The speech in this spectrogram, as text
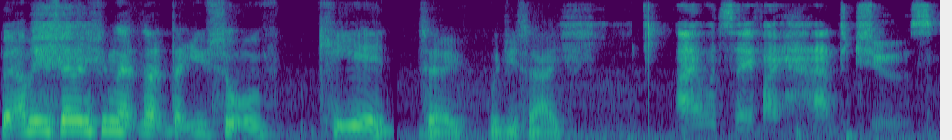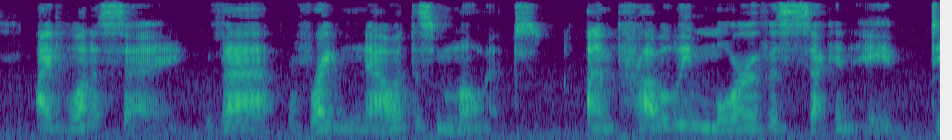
But I mean, is there anything that, that, that you sort of key in to? Would you say? I would say if I had to choose, I'd want to say that right now at this moment, I'm probably more of a second AD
